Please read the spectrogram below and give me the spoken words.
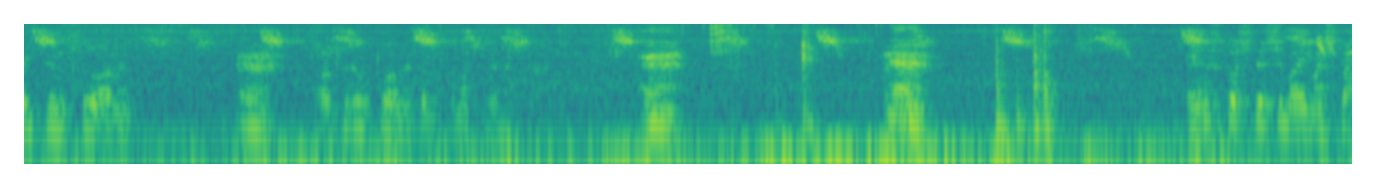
回転数を上げ圧力を上げたら止まっちゃいました。エンストしてしまいました。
